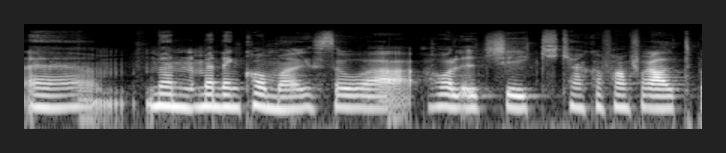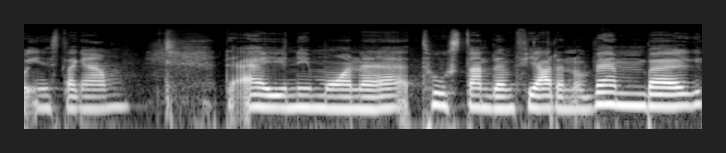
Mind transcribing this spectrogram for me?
Ehm, men, men den kommer så uh, håll utkik kanske framförallt på Instagram. Det är ju nymåne torsdagen den 4 november.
